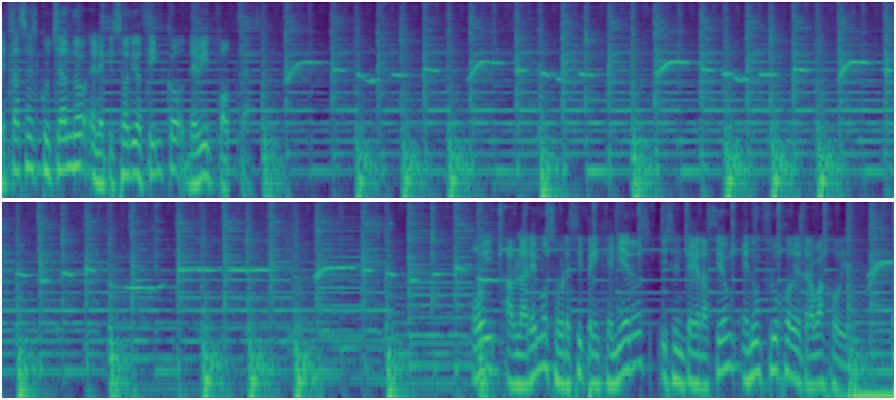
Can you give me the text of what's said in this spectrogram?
Estás escuchando el episodio 5 de Big Podcast. Hoy hablaremos sobre CIPE Ingenieros y su integración en un flujo de trabajo BIM.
